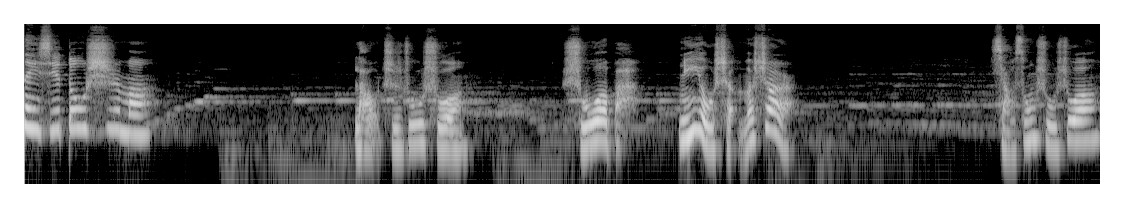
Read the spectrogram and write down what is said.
那些都是吗？”老蜘蛛说：“说吧，你有什么事儿？”小松鼠说：“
